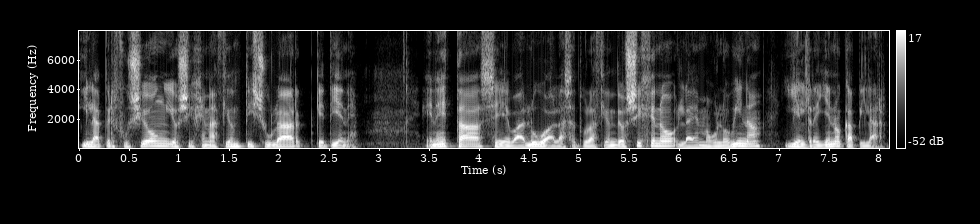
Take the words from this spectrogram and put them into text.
y la perfusión y oxigenación tisular que tiene. En esta se evalúa la saturación de oxígeno, la hemoglobina y el relleno capilar.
